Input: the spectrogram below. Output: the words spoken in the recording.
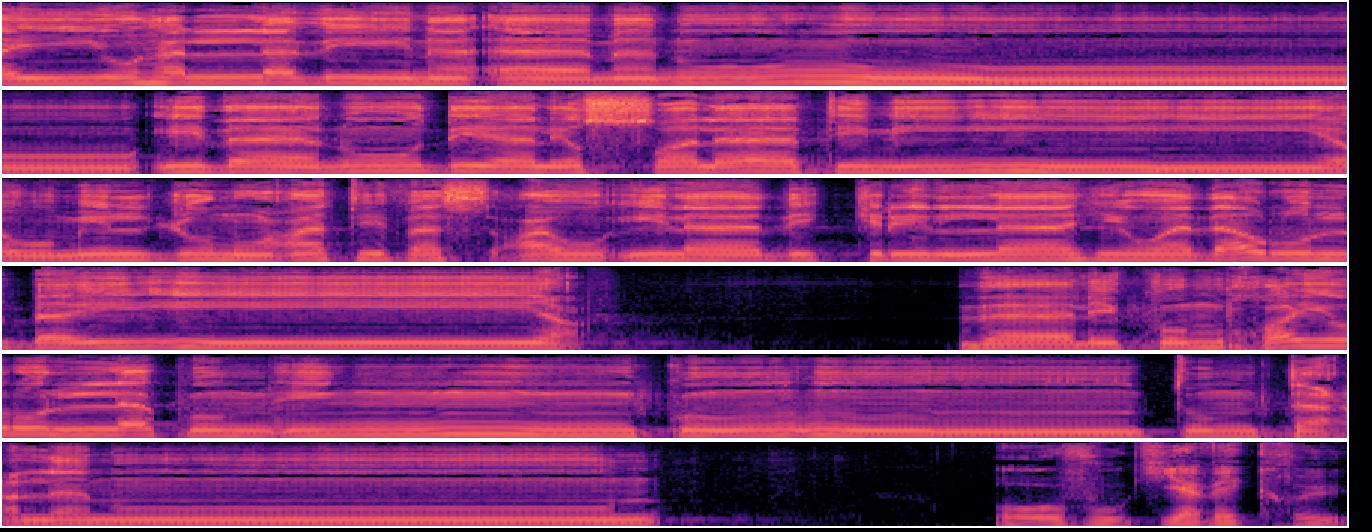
أيها الذين آمنوا إذا نودي للصلاة من يوم الجمعة فاسعوا إلى ذكر الله وذروا البيع. ذلكم خير لكم إن كنتم تعلمون. Ô vous qui avez cru,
